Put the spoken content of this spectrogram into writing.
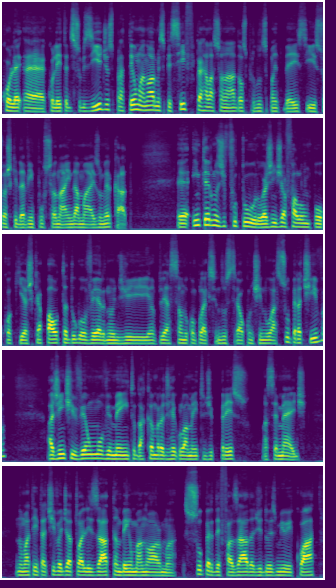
colhe, é, colheita de subsídios para ter uma norma específica relacionada aos produtos plant-based e isso acho que deve impulsionar ainda mais o mercado. É, em termos de futuro, a gente já falou um pouco aqui, acho que a pauta do governo de ampliação do complexo industrial continua super ativa a gente vê um movimento da Câmara de Regulamento de Preço, na CEMED, numa tentativa de atualizar também uma norma super defasada de 2004,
